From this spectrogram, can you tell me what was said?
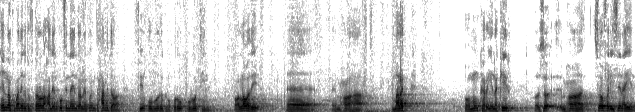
Inakum adinka tuftanuuna waxaa linku fidnayn doona linku imtixaami doonaa fii qubuurikum qubuurtiina oo labadii muxuu ahaa malag oo munkar iyo nakiir oo soo muxuu soo fadhiisanayeen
